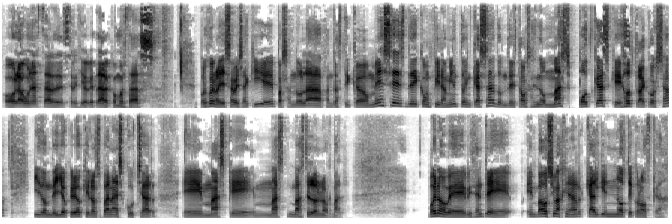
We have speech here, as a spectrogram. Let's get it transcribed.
Hola, buenas tardes, Sergio, ¿qué tal? ¿Cómo estás? Pues bueno, ya sabes, aquí, eh, pasando la fantástica meses de confinamiento en casa, donde estamos haciendo más podcast que otra cosa y donde yo creo que nos van a escuchar eh, más que más, más de lo normal. Bueno, eh, Vicente, vamos a imaginar que alguien no te conozca.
